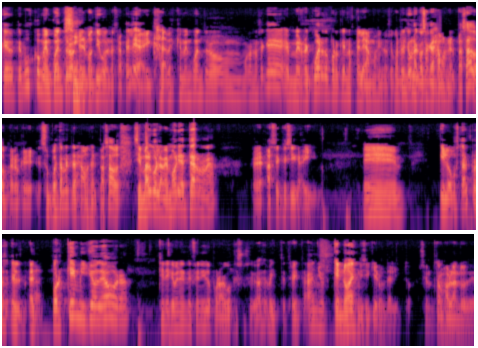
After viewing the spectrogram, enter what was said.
que te busco me encuentro Sí. el motivo de nuestra pelea y cada vez que me encuentro un- no sé qué, me recuerdo por qué nos peleamos y no sé cuánto. Es una cosa que dejamos en el pasado, pero que supuestamente dejamos en el pasado. Sin embargo, la memoria eterna eh, hace que siga ahí. Eh, y luego está el, el- por qué mi yo de ahora tiene que venir definido por algo que sucedió hace 20, 30 años, que no es ni siquiera un delito. Sea, no estamos hablando de,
